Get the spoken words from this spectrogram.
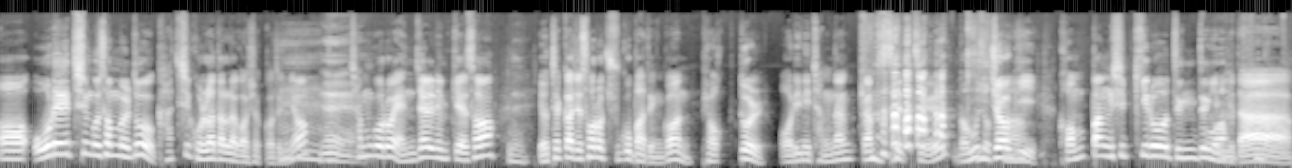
어, 올해 친구 선물도 같이 골라달라고 하셨거든요. 예. 참고로 엔젤님께서 네. 여태까지 서로 주고받은 건 벽돌, 어린이 장난감 세트, 너무 좋다. 기저귀, 건빵 10kg 등등입니다.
